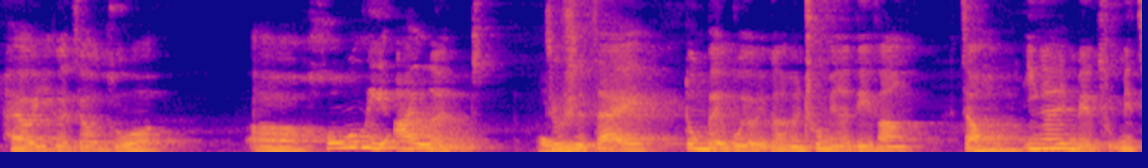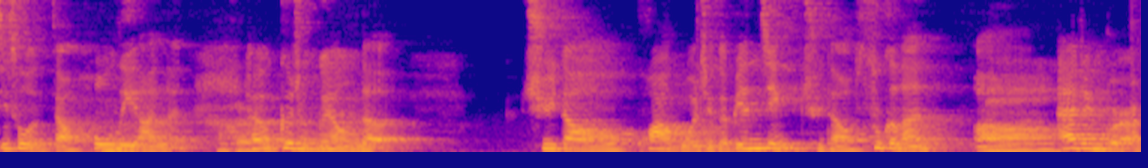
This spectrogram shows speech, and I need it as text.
还有一个叫做呃 Holy Island，哦就是在东北部有一个很出名的地方，叫、应该没错没记错叫 Holy Island，、还有各种各样的。去到跨过这个边境，去到苏格兰啊、啊。Edinburgh，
